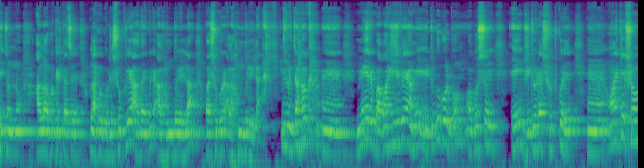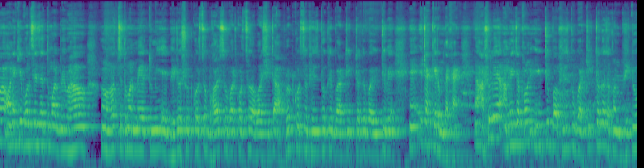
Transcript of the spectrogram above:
এই জন্য আল্লাহ পাকের কাছে লাখো কোটি শুক্রিয়া আদায় করে, আলহামদুলিল্লাহ বা শুকুর আলহামদুলিল্লাহ। যা হোক মেয়ের বাবা হিসেবে আমি এটুকু বলব, অবশ্যই এই ভিডিওটা শ্যুট করে অনেকের সময়, অনেকেই বলছে যে তোমার বিবাহ হচ্ছে তোমার মেয়ের, তুমি এই ভিডিও শ্যুট করছ ভয়েস ওভার করছ, আবার সেটা আপলোড করছ ফেসবুকে বা টিকটকে বা ইউটিউবে এটা কিরম দেখায়? আসলে আমি যখন ইউটিউব বা ফেসবুক বা টিকটকে যখন ভিডিও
